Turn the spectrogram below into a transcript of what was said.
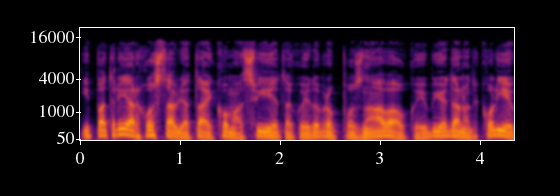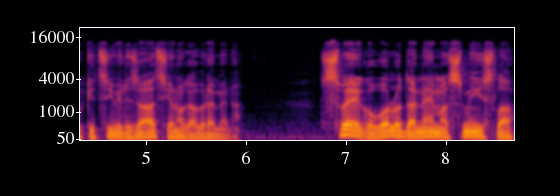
I patrijarh ostavlja taj komad svijeta koji je dobro poznavao, koji je bio jedan od kolijevki civilizacije onoga vremena. Sve je govorilo da nema smisla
